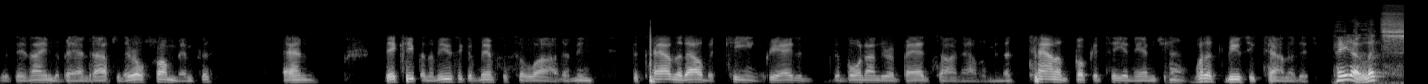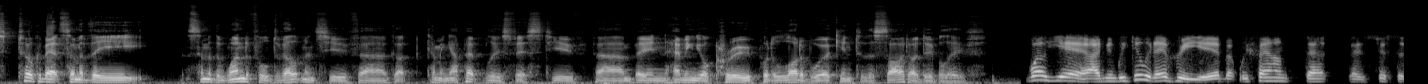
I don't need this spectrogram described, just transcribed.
that they're named the band after. They're all from Memphis, and they're keeping the music of Memphis alive. I mean, the town that Albert King created the Born Under a Bad Sign album, and the town of Booker T and the MG. What a music town it is. Peter, let's talk about some of the some of the wonderful developments you've uh, got coming up at Bluesfest. You've um, been having your crew put a lot of work into the site, I do believe. Well, yeah, I mean, we do it every year, but we found that there's just a,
